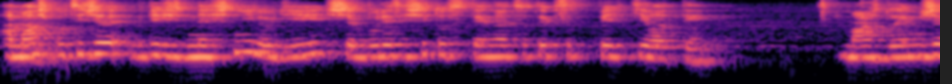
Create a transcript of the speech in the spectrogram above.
A máš pocit, že když dnešní rodič bude řešit to stejné, co ty před pěti lety, máš dojem, že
